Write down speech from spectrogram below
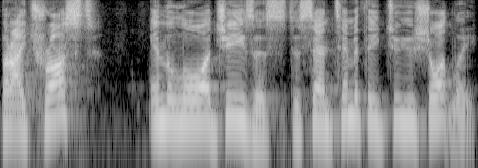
But I trust in the Lord Jesus to send Timothy to you shortly,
